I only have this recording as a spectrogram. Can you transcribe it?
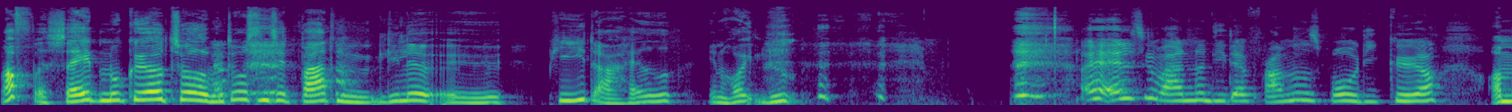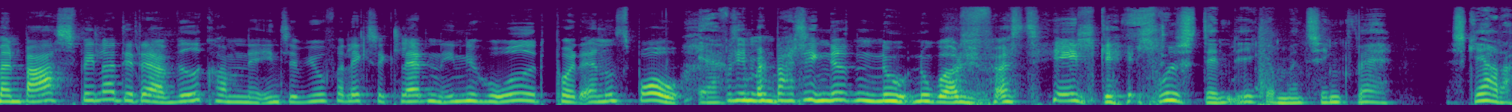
Åh, hvad sagde den, nu kører toget, men det var sådan set bare den lille øh, pige, der havde en høj lyd. Jeg elsker bare, når de der fremmede sprog, de kører, og man bare spiller det der vedkommende interview fra Lektieklatten ind i hovedet på et andet sprog. Ja. Fordi man bare tænker, nu, nu går det først helt galt. fuldstændig ikke, og man tænkte, hvad, hvad sker der?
